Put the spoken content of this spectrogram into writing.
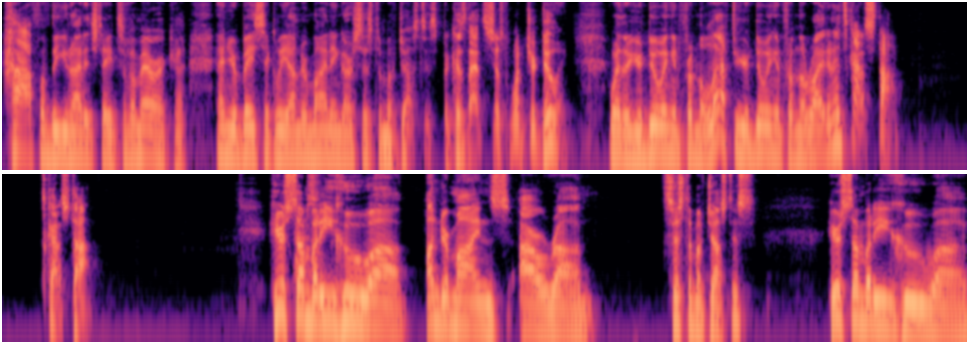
half of the United States of America. And you're basically undermining our system of justice because that's just what you're doing. Whether you're doing it from the left or you're doing it from the right, and it's got to stop. It's got to stop. Here's somebody who uh, undermines our uh, system of justice. Here's somebody who uh,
